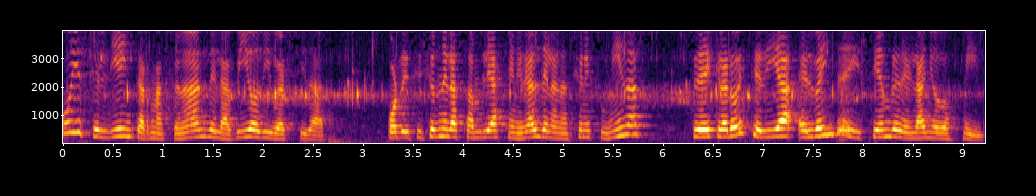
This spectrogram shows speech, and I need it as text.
Hoy es el Día Internacional de la Biodiversidad. Por decisión de la Asamblea General de las Naciones Unidas, se declaró este día el 20 de diciembre del año 2000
